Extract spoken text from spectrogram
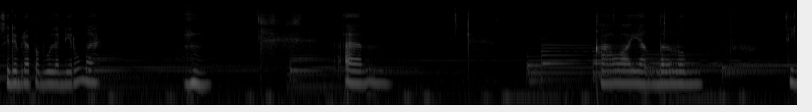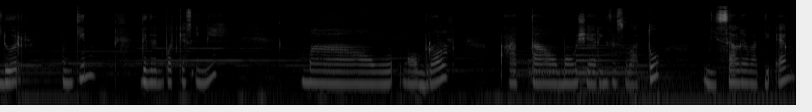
Sudah berapa bulan di rumah? Um, kalau yang belum tidur mungkin dengerin podcast ini mau ngobrol atau mau sharing sesuatu bisa lewat DM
